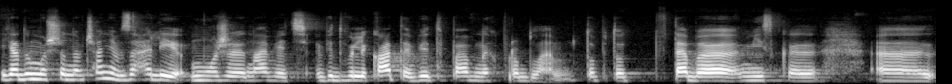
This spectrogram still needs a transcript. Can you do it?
Я думаю, що навчання взагалі може навіть відволікати від певних проблем. Тобто, в тебе мізки е,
